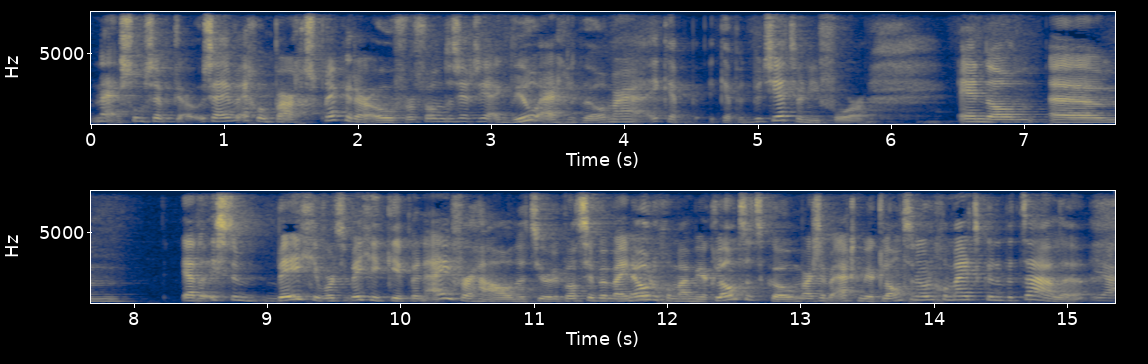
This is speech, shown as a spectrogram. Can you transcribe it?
nou ja, soms heb ik daar, zij hebben echt wel een paar gesprekken daarover. Van dan zeggen ze, ja, ik wil eigenlijk wel, maar ik heb, ik heb het budget er niet voor. En dan, ehm, ja, dan is het een beetje, wordt het een beetje een kip-en-ei verhaal natuurlijk. Want ze hebben mij nodig om aan meer klanten te komen, maar ze hebben eigenlijk meer klanten nodig om mij te kunnen betalen. Ja.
